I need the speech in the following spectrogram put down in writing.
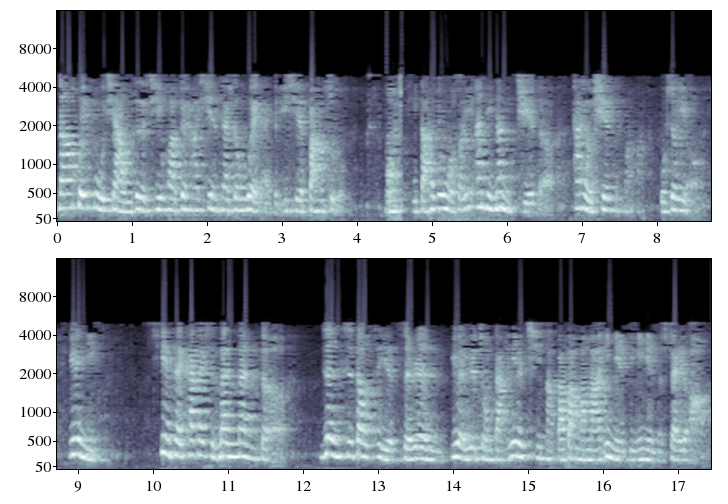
让他恢复一下我们这个计划对他现在跟未来的一些帮助。我们提到，他就问我说：“哎，安迪，那你觉得他还有缺什么吗？”我说有，因为你现在他开始慢慢的认知到自己的责任越来越重大，因为起码爸爸妈妈一年比一年的衰老，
